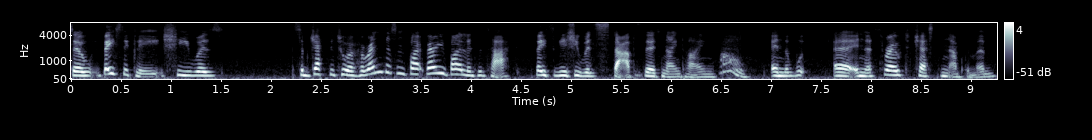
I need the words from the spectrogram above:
So basically, she was subjected to a horrendous and very violent attack. Basically, she was stabbed 39 times Oh, in the uh, in the throat, chest, and abdomen.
